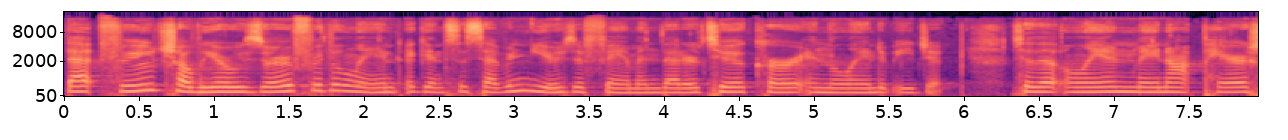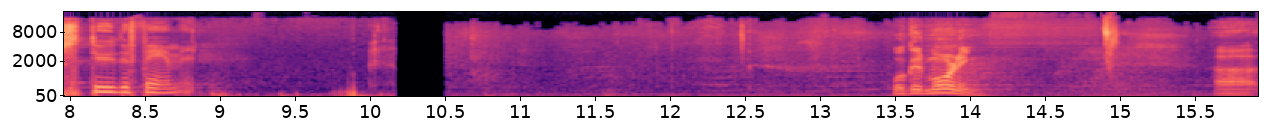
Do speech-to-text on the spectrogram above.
That food shall be a reserve for the land against the seven years of famine that are to occur in the land of Egypt, so that the land may not perish through the famine. Well, good morning. Uh,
